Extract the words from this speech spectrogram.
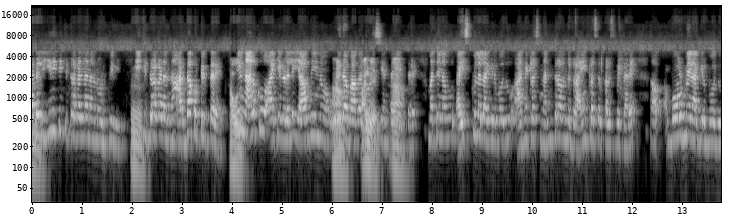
ಅದ್ರಲ್ಲಿ ಈ ರೀತಿ ಚಿತ್ರಗಳನ್ನ ನಾವು ನೋಡ್ತೀವಿ. ಈ. ಚಿತ್ರಗಳನ್ನ ಅರ್ಧ ಕೊಟ್ಟಿರ್ತಾರೆ. ಹೌದು. ಈ ನಾಲ್ಕು ಆಯ್ಕೆಗಳಲ್ಲಿ ಯಾವ್ದೇನು ಉಳಿದ ಭಾಗ ಹಂಗೆ, ಜೋಡಿಸಿ ಅಂತ ಹಾ. ಹೇಳ್ತಾರೆ. ಮತ್ತೆ ನಾವು ಹೈಸ್ಕೂಲ್ ಅಲ್ಲಿ ಆಗಿರ್ಬೋದು ಆರನೇ ಕ್ಲಾಸ್ ನಂತರ ಒಂದು ಡ್ರಾಯಿಂಗ್ ಕ್ಲಾಸ್ ಅಲ್ಲಿ ಕಳಿಸ್ಬೇಕಾರೆ ಬೋರ್ಡ್ ಮೇಲೆ ಆಗಿರ್ಬೋದು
